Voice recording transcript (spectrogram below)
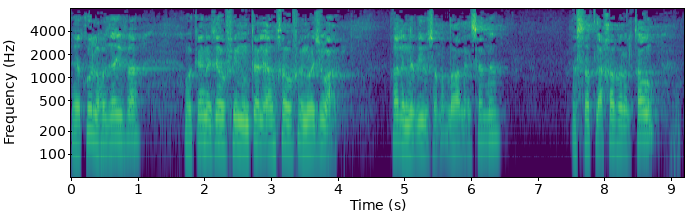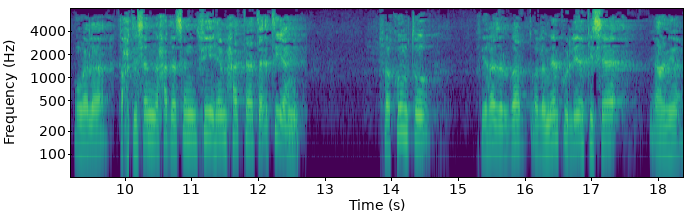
يقول حذيفة وكان جوفي ممتلئا خوفا وجوعا. قال النبي صلى الله عليه وسلم استطلع خبر القوم ولا تحدثن حدثا فيهم حتى تأتيني. فقمت في هذا البرد ولم يكن لي كساء يعني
